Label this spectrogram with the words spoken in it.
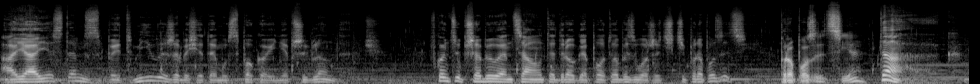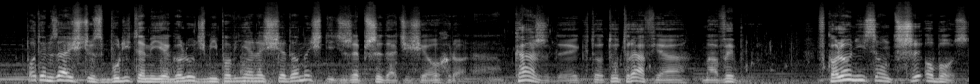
A ja jestem zbyt miły, żeby się temu spokojnie przyglądać. W końcu przebyłem całą tę drogę po to, by złożyć ci propozycję. Propozycje? Tak. Po tym zajściu z Bulitem i jego ludźmi powinieneś się domyślić, że przyda ci się ochrona. Każdy, kto tu trafia, ma wybór. W kolonii są trzy obozy.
